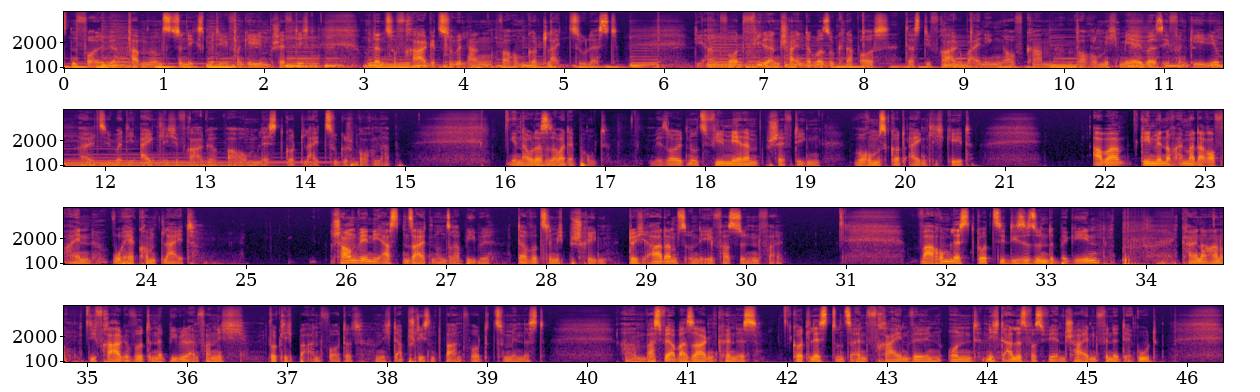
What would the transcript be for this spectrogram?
letzten Folge haben wir uns zunächst mit dem Evangelium beschäftigt und dann zur Frage zu gelangen, warum Gott Leid zulässt. Die Antwort fiel anscheinend aber so knapp aus, dass die Frage bei einigen aufkam, warum ich mehr über das Evangelium als über die eigentliche Frage, warum lässt Gott Leid zugesprochen habe. Genau das ist aber der Punkt. Wir sollten uns viel mehr damit beschäftigen, worum es Gott eigentlich geht. Aber gehen wir noch einmal darauf ein, woher kommt Leid? Schauen wir in die ersten Seiten unserer Bibel. Da wird es nämlich beschrieben. Durch Adams und Evas Sündenfall. Warum lässt Gott sie diese Sünde begehen? keine Ahnung. Die Frage wird in der Bibel einfach nicht wirklich beantwortet. Nicht abschließend beantwortet zumindest. Ähm, was wir aber sagen können ist, Gott lässt uns einen freien Willen und nicht alles, was wir entscheiden, findet er gut.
